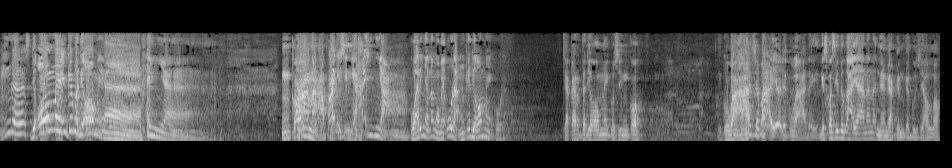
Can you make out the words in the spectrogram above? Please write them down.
enggak diomeng ke mah diomeng. ah, hanya. Engkau anak apa di sini hanya. Kuarinya nang ngome urang ke diomeng ku urang. Jakarta diomeng ku singkoh. Dikumaha coba ayo dikumaha deui. Geus kos itu kaayaan nyanggakeun ka Gusti Allah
